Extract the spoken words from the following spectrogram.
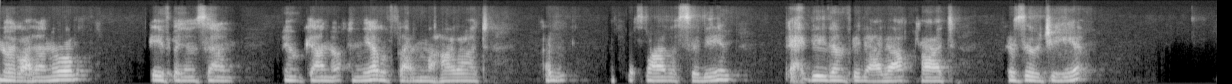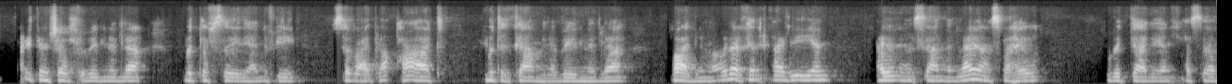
نور على نور. كيف الإنسان بإمكانه أن يرفع المهارات الاتصال السليم تحديدا في العلاقات الزوجية؟ حيث شرحه بإذن الله بالتفصيل يعني في سبعة لقاءات متكاملة بإذن الله قادمة. ولكن حاليا على الإنسان لا ينصهر وبالتالي ينحصر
